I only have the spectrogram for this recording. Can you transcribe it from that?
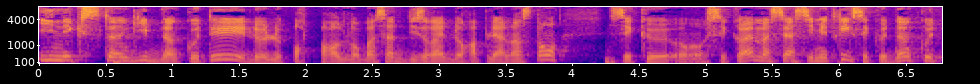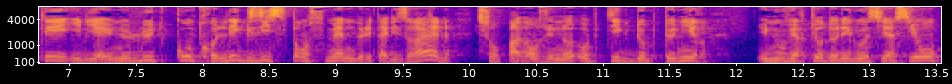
inextinguible d'un côté, le, porte-parole de l'ambassade d'Israël le rappelait à l'instant, c'est que euh, c'est quand même assez asymétrique. C'est que d'un côté, il y a une lutte contre l'existence même de l'État d'Israël. Ils ne sont pas dans une optique d'obtenir une ouverture de négociation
